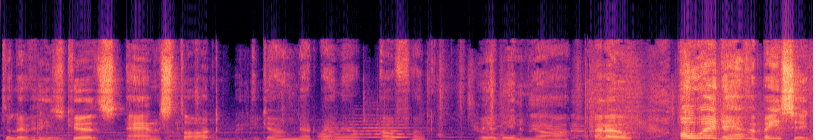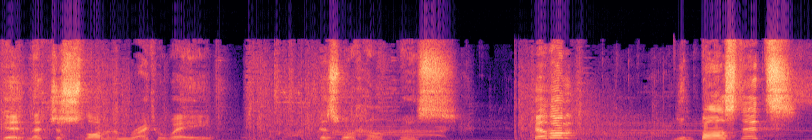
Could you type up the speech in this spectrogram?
Deliver these goods and start going that way now. Oh fuck. Where the enemy are. Hello. Oh wait, they have a base here. Good. Let's just slaughter them right away. This will help us. Kill them! You bastards!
